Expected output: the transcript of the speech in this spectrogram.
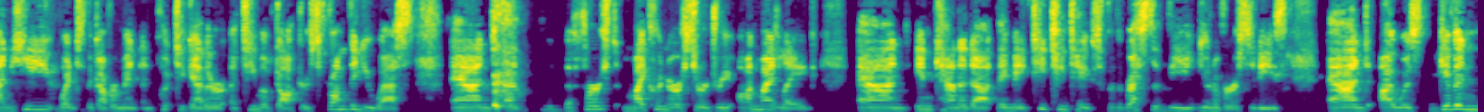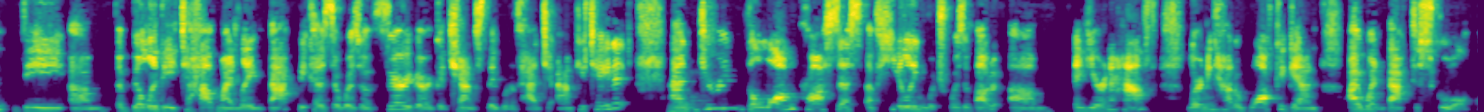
and he went to the government and put together a team of doctors from the US and uh, the first micronerve surgery on my leg. And in Canada, they made teaching tapes for the rest of the universities. And I was given the um, ability to have my leg back because there was a very, very good chance they would have had to amputate it. And during the long process of healing, which was about um, a year and a half learning how to walk again i went back to school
